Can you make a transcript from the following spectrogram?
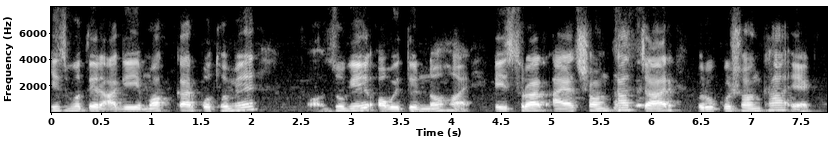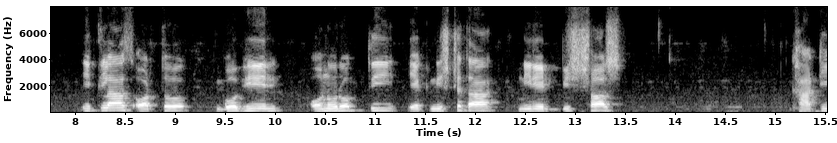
হিজবুতের আগে মক্কার প্রথমে যুগে অবতীর্ণ হয়। এই সুরার আয়াত সংখ্যা চার, রুকু সংখ্যা এক। ইকলাস অর্থ গভীর, অনুরক্তি, একনিষ্ঠতা নিরেট বিশ্বাস খাঁটি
